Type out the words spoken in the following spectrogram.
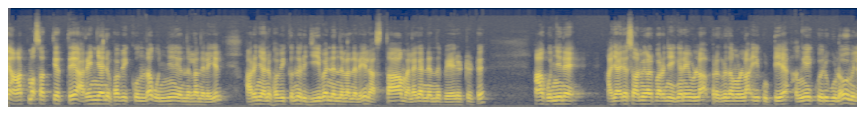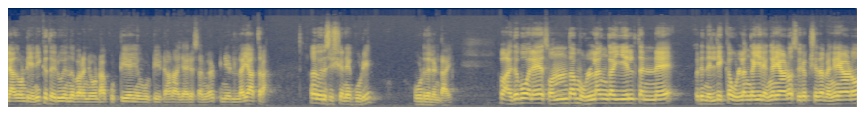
ആത്മസത്യത്തെ അറിഞ്ഞനുഭവിക്കുന്ന കുഞ്ഞ് എന്നുള്ള നിലയിൽ അറിഞ്ഞനുഭവിക്കുന്ന ഒരു ജീവൻ എന്നുള്ള നിലയിൽ അസ്താമലകൻ എന്ന് പേരിട്ടിട്ട് ആ കുഞ്ഞിനെ ആചാര്യസ്വാമികൾ പറഞ്ഞു ഇങ്ങനെയുള്ള പ്രകൃതമുള്ള ഈ കുട്ടിയെ അങ്ങേക്കൊരു ഗുണവുമില്ല അതുകൊണ്ട് എനിക്ക് തരൂ എന്ന് പറഞ്ഞുകൊണ്ട് ആ കുട്ടിയെയും കൂട്ടിയിട്ടാണ് ആചാര്യസ്വാമികൾ പിന്നീടുള്ള യാത്ര. അങ്ങനെ ഒരു ശിഷ്യനെ കൂടി കൂടുതലുണ്ടായി. അപ്പോൾ അതുപോലെ സ്വന്തം ഉള്ളംകൈയിൽ തന്നെ ഒരു നെല്ലിക്ക ഉള്ളംകൈയിൽ എങ്ങനെയാണോ സുരക്ഷിതം എങ്ങനെയാണോ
